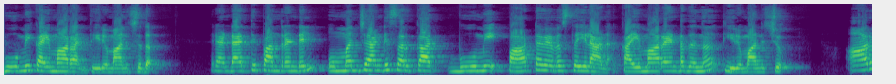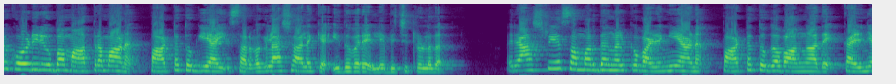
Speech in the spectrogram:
ഭൂമി കൈമാറാൻ തീരുമാനിച്ചത്. രണ്ടായിരത്തി പന്ത്രണ്ടിൽ ഉമ്മൻചാണ്ടി സർക്കാർ ഭൂമി പാട്ടവ്യവസ്ഥയിലാണ് കൈമാറേണ്ടതെന്ന് തീരുമാനിച്ചു. ആറു കോടി രൂപ മാത്രമാണ് പാട്ടത്തുകയായി സർവകലാശാലയ്ക്ക് ഇതുവരെ ലഭിച്ചിട്ടുള്ളത്. രാഷ്ട്രീയ സമ്മർദ്ദങ്ങൾക്ക് വഴങ്ങിയാണ് പാട്ടത്തുക വാങ്ങാതെ കഴിഞ്ഞ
